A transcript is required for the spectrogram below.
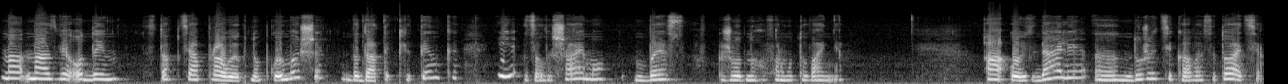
на назві 1 стовпця правою кнопкою миші, додати клітинки і залишаємо без жодного форматування. А ось далі е, дуже цікава ситуація.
